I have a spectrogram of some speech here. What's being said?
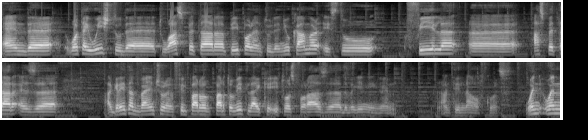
And uh, what I wish to the to Aspetar people and to the newcomer is to feel uh, Aspetar as a, a, great adventure and feel part of, part of it like it was for us at the beginning and until now, of course. When, when,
